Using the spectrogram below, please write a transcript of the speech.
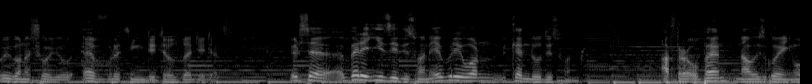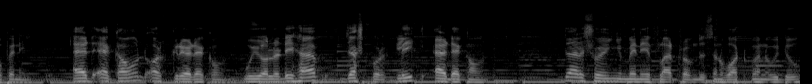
we're gonna show you everything details by details. It's a very easy this one. Everyone can do this one. After open now is going opening. Add account or create account. We already have just for click add account they are showing you many platforms. This and what can we do?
